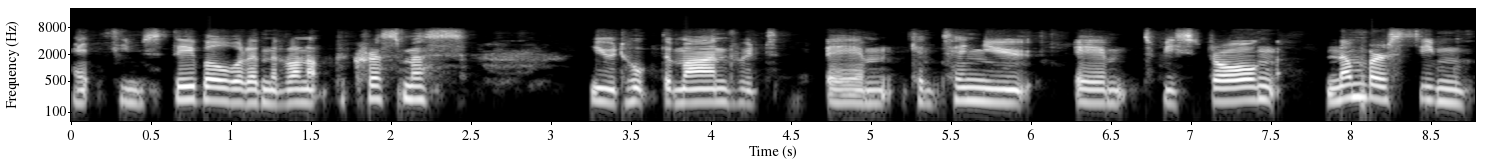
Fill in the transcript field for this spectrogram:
it seems stable. We're in the run up to Christmas. You would hope demand would um, continue um, to be strong. Numbers seem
